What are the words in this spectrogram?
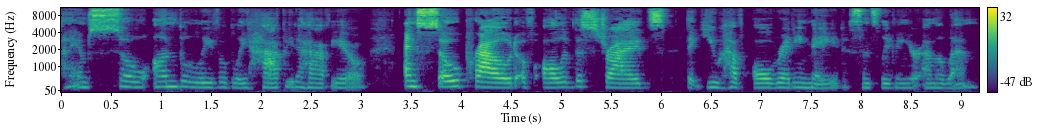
And I am so unbelievably happy to have you and so proud of all of the strides that you have already made since leaving your MLM.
